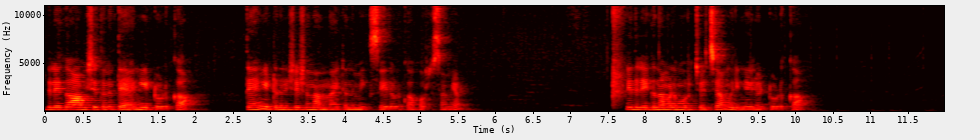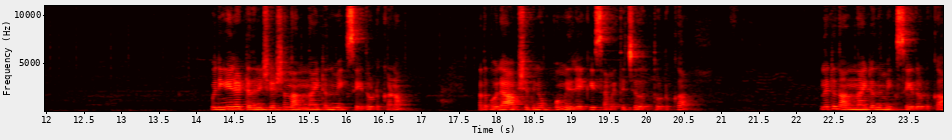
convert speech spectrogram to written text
ഇതിലേക്ക് ആവശ്യത്തിന് തേങ്ങ ഇട്ട് കൊടുക്കുക. തേങ്ങ ഇട്ടതിന് ശേഷം നന്നായിട്ടൊന്ന് മിക്സ് ചെയ്ത് കൊടുക്കുക കുറച്ച് സമയം. ഇതിലേക്ക് നമ്മൾ മുറിച്ച് വെച്ച മുരിങ്ങയിൽ ഇട്ട് കൊടുക്കുക. മുരിങ്ങയിൽ ഇട്ടതിന് ശേഷം നന്നായിട്ടൊന്ന് മിക്സ് ചെയ്ത് കൊടുക്കണം. അതുപോലെ ആവശ്യത്തിന് ഉപ്പും ഇതിലേക്ക് ഈ സമയത്ത് ചേർത്ത് കൊടുക്കുക. എന്നിട്ട് നന്നായിട്ടൊന്ന് മിക്സ് ചെയ്ത് കൊടുക്കുക.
